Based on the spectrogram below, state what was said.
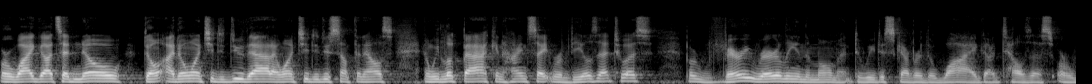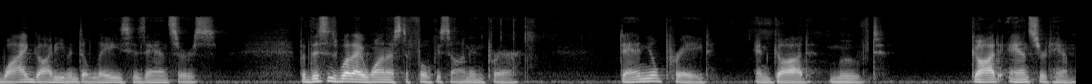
or why God said, No, don't, I don't want you to do that, I want you to do something else. And we look back, and hindsight reveals that to us. But very rarely in the moment do we discover the why God tells us or why God even delays his answers. But this is what I want us to focus on in prayer. Daniel prayed and God moved. God answered him.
